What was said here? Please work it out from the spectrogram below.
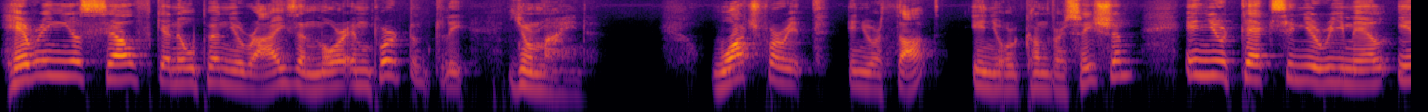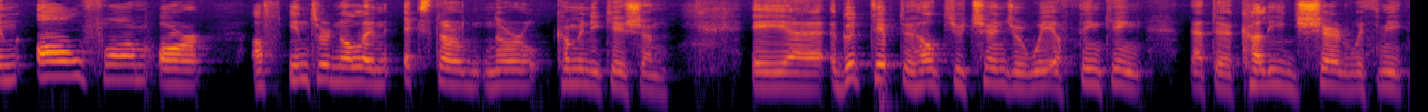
Hearing yourself can open your eyes and more importantly, your mind. Watch for it in your thought, in your conversation, in your text, in your email, in all form or of internal and external communication. A, uh, a good tip to help you change your way of thinking that a colleague shared with me.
